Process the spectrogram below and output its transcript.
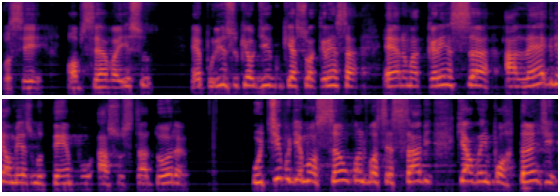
Você observa isso? É por isso que eu digo que a sua crença era uma crença alegre e ao mesmo tempo assustadora. O tipo de emoção quando você sabe que algo é importante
